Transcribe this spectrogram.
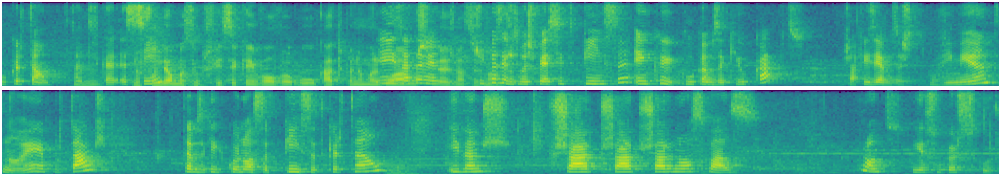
com o cartão. Portanto, uhum. fica assim. No fundo é uma superfície que envolve o cacto para não magoarmos Exatamente. as nossas e mãos. E fazemos uma espécie de pinça em que colocamos aqui o cacto, já fizemos este movimento, não é? Apertamos, estamos aqui com a nossa pinça de cartão e vamos puxar, puxar, puxar o nosso vaso. Pronto, e é super seguro.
